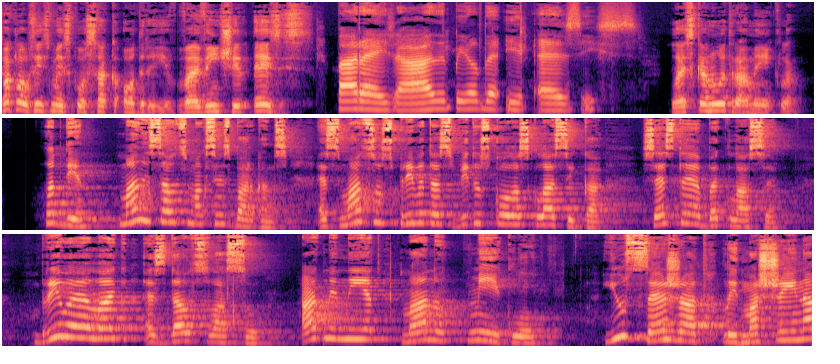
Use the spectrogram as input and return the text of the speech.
Paklausīsimies, ko saka Odrija. Vai viņš ir ezis? Pareizā atbilde ir ezis. Lai skan otrā mīkla. Labdien! Mani sauc Maksims Barkans. Es mācos privātās vidusskolas klasikā, 6. B klase. Brīvajā laikā es daudz lasu. Atminiet manu mīklu. Jūs sēžat lidmašīnā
